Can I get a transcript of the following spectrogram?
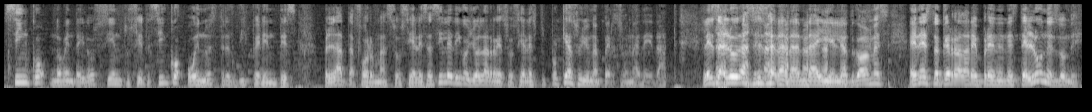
442-592-1075 o en nuestras diferentes plataformas sociales. Así le digo yo las redes sociales, pues porque ya soy una persona de edad. Les saluda César Aranda y Elliot Gómez en esto que Radar Emprende en este lunes donde...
